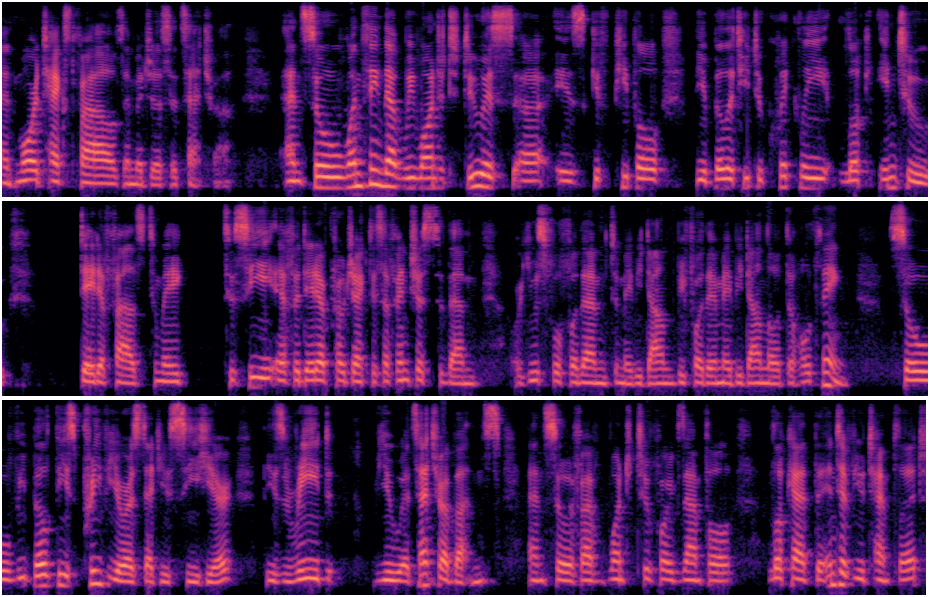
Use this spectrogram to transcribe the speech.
and more text files, images, etc. And so one thing that we wanted to do is, uh, is give people the ability to quickly look into data files to make to see if a data project is of interest to them or useful for them to maybe down before they maybe download the whole thing. So we built these previewers that you see here, these read, view, etc. buttons. And so if I wanted to, for example, look at the interview template,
